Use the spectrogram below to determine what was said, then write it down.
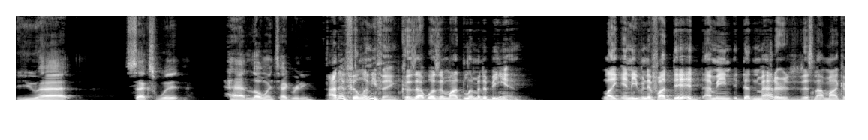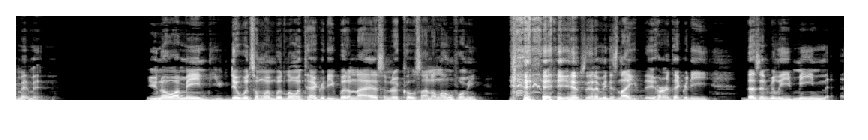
you had sex with had low integrity? i didn't feel anything because that wasn't my limit of being like and even if i did i mean it doesn't matter that's not my commitment you know i mean you deal with someone with low integrity but i'm not asking her to co-sign a loan for me you know what i'm saying i mean it's like eh, her integrity doesn't really mean eh,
